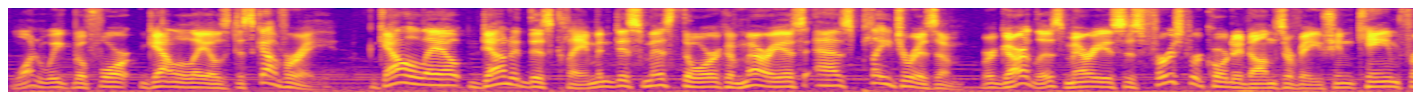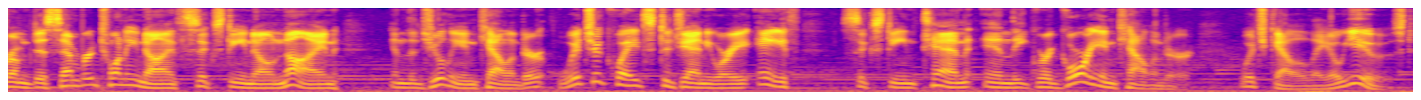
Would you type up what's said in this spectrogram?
one week before Galileo's discovery. Galileo doubted this claim and dismissed the work of Marius as plagiarism. Regardless, Marius's first recorded observation came from December 29, 1609 in the Julian calendar, which equates to January 8, 1610 in the Gregorian calendar, which Galileo used.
